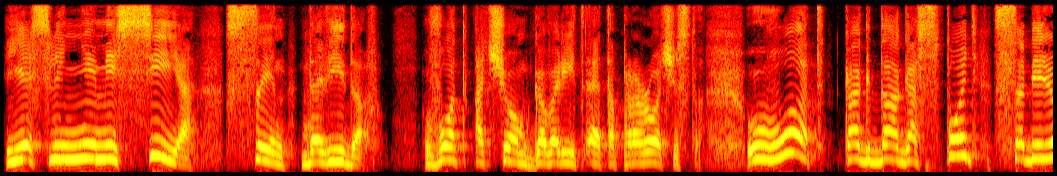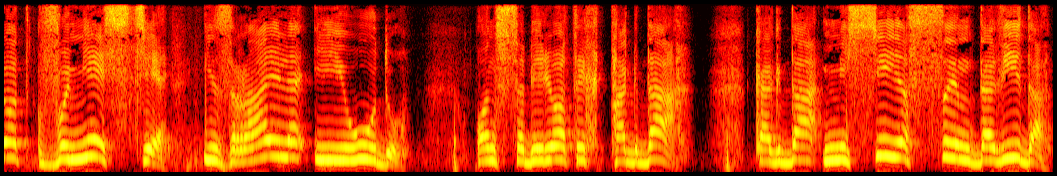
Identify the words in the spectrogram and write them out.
Если не Мессия, сын Давидов? Вот о чем говорит это пророчество. Вот когда Господь соберет вместе Израиля и Иуду. Он соберет их тогда, когда Мессия, сын Давида,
